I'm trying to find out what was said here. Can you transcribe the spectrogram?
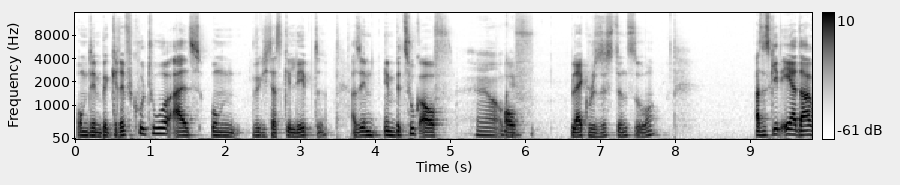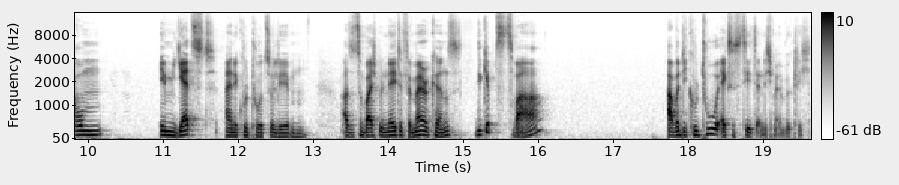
um den Begriff Kultur, als um wirklich das Gelebte. Also im, im Bezug auf, ja, okay. auf Black Resistance so. Also es geht eher darum, im Jetzt eine Kultur zu leben. Also zum Beispiel Native Americans, die gibt es zwar, aber die Kultur existiert ja nicht mehr wirklich.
